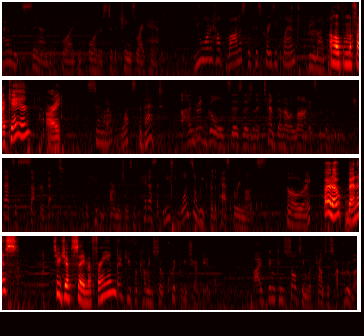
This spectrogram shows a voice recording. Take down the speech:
I'll eat sand before I give orders to the King's right hand. You want to help Vanus with his crazy plan? Be my guest. I'll help him if I can. Alright. So, what's the bet? A hundred gold says there's an attempt on our lives within the week. That's a sucker bet. The hidden armigers have hit us at least once a week for the past three months. All right. Hello, oh, Vanus. See what you have to say, my friend. Thank you for coming so quickly, champion. I've been consulting with Countess Hakruba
